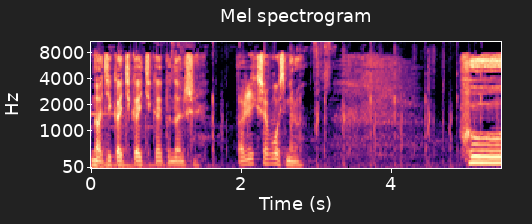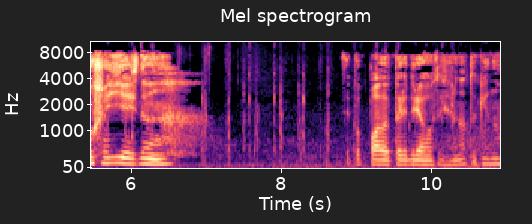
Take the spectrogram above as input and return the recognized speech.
Да, тікай, тікай, тікай подальше. Правда, їх ще восьмеро. Фу, ще є, да. В передрягу, хтось гранату кинув.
